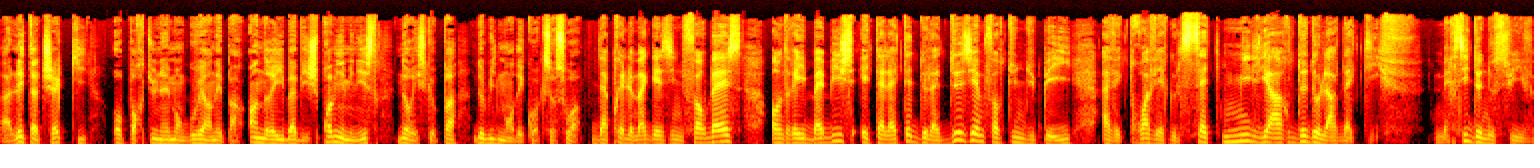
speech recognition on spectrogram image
à l'État tchèque qui, opportunément gouverné par Andrei Babiš, Premier ministre, ne risque pas de lui demander quoi que ce soit. D'après le magazine Forbes, Andrei Babiš est à la tête de la deuxième fortune du pays avec 3,7 milliards de dollars d'actifs. Merci de nous suivre.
